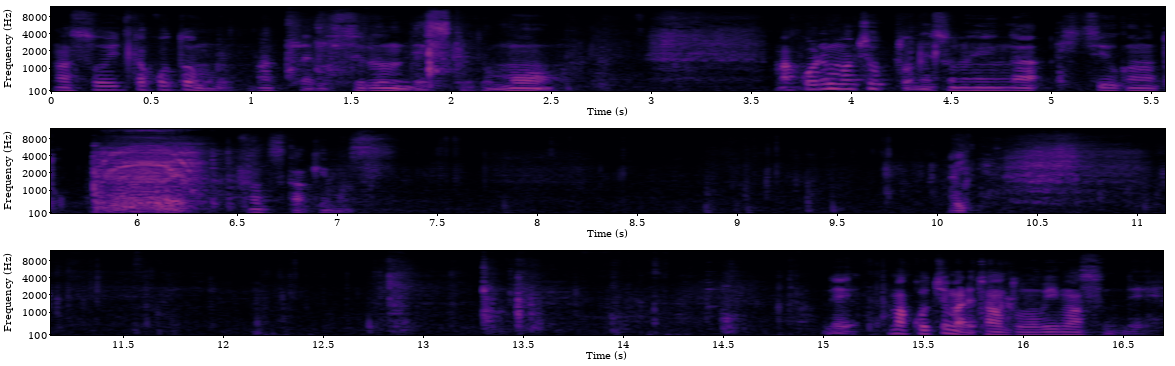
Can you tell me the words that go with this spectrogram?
まあそういったこともあったりするんですけども、まあこれもちょっとね、その辺が必要かなと。これ、まずかけます。はい。で、まあ、こっちまでちゃんと伸びますんで。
